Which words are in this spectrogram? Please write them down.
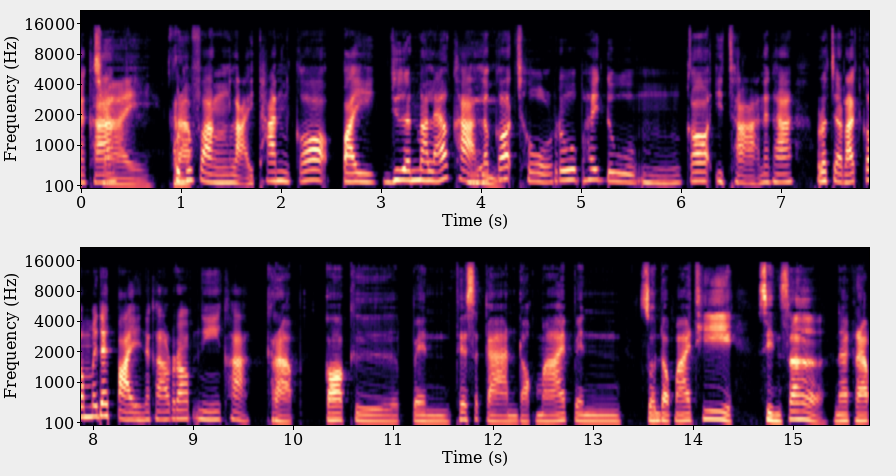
นะคะ ใช่ คุณผู้ฟังหลายท่านก็ไปเยือนมาแล้วค่ะ แล้วก็โชว์รูปให้ดูอืก็อิจฉานะคะรจรัตก็ไม่ได้ไปนะคะ รอบนี้ค่ะ ครับ ก็คือเป็นเทศกาลดอกไม้เป็นสวนดอกไม้ที่ซินเซอร์นะครับ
